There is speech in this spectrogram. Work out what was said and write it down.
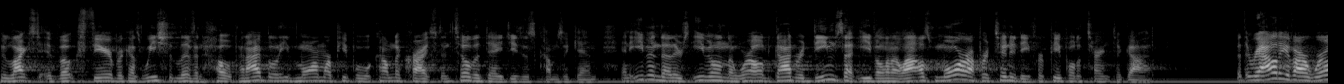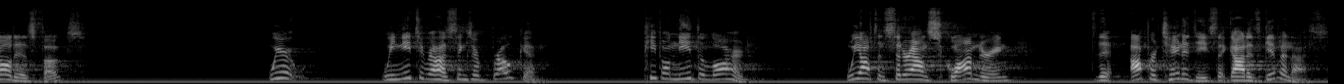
who likes to evoke fear because we should live in hope. And I believe more and more people will come to Christ until the day Jesus comes again. And even though there's evil in the world, God redeems that evil and allows more opportunity for people to turn to God. But the reality of our world is, folks, we're, we need to realize things are broken. People need the Lord. We often sit around squandering the opportunities that God has given us,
